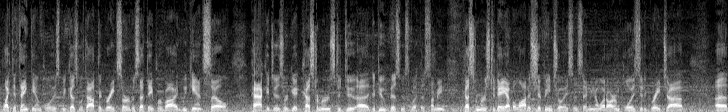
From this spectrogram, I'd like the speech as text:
I'd like to thank the employees because without the great service that they provide, we can't sell packages or get customers to do uh, to do business with us. I mean, customers today have a lot of shipping choices, and you know what? Our employees did a great job uh,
